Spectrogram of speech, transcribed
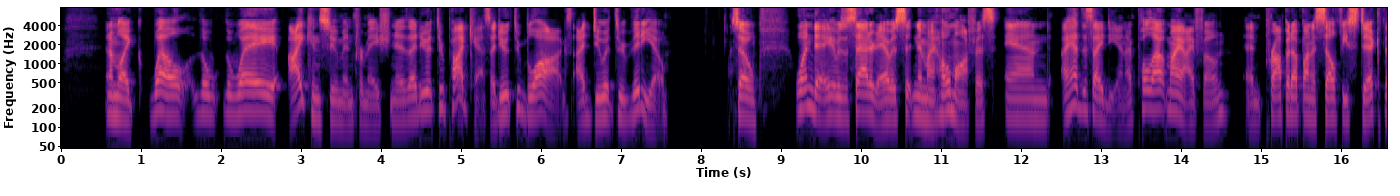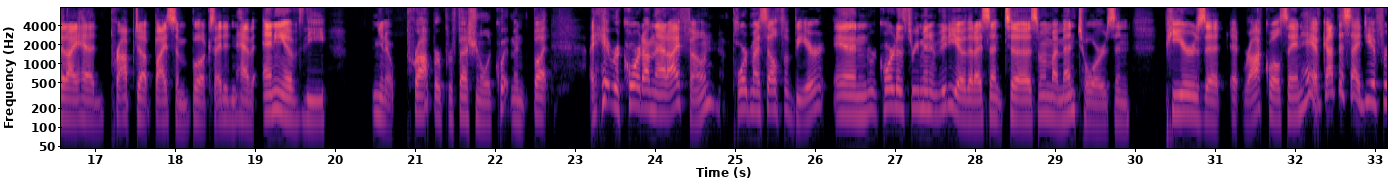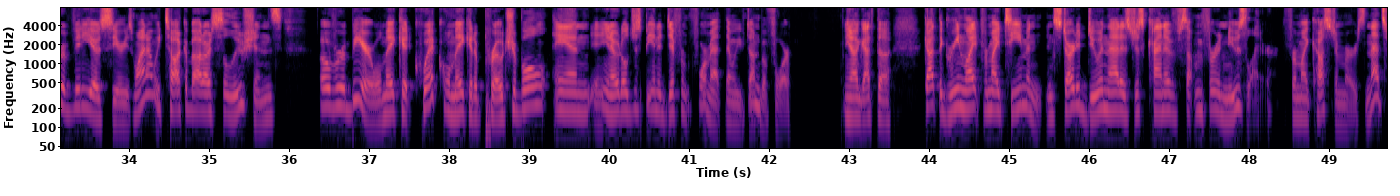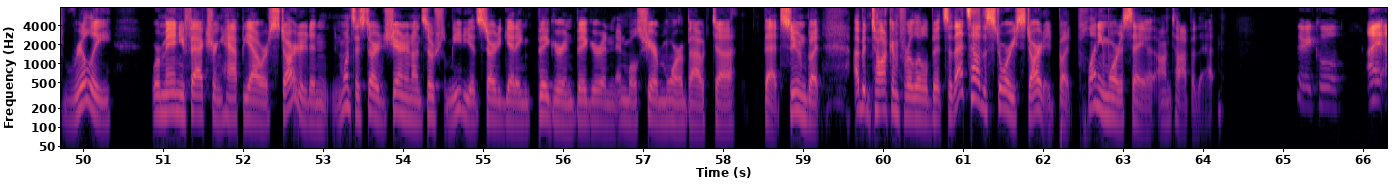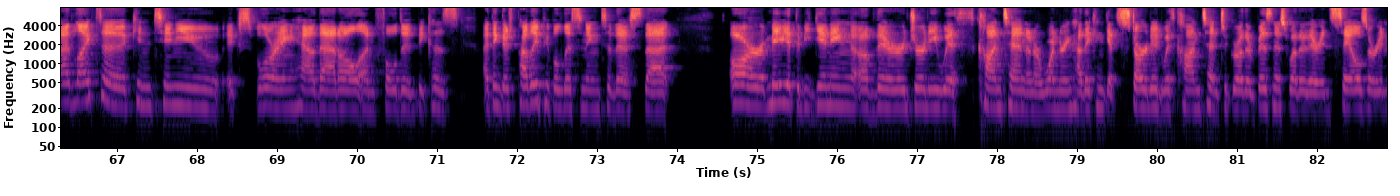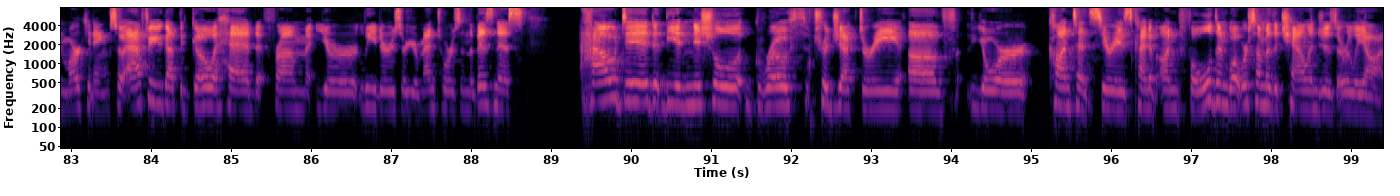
And I'm like, well, the the way I consume information is I do it through podcasts, I do it through blogs, I do it through video. So one day, it was a Saturday, I was sitting in my home office and I had this idea and I pull out my iPhone and prop it up on a selfie stick that I had propped up by some books. I didn't have any of the, you know, proper professional equipment, but I hit record on that iPhone, poured myself a beer, and recorded a three minute video that I sent to some of my mentors and peers at, at Rockwell saying, Hey, I've got this idea for a video series. Why don't we talk about our solutions over a beer? We'll make it quick, we'll make it approachable, and you know, it'll just be in a different format than we've done before you know, I got the got the green light for my team and, and started doing that as just kind of something for a newsletter for my customers. And that's really where manufacturing happy hour started. And, once I started sharing it on social media, it started getting bigger and bigger. And, and we'll share more about uh, that soon. But I've been talking for a little bit. So that's how the story started, but plenty more to say uh, on top of that. Very cool. I, I'd like to continue exploring how that all unfolded because I think there's probably people listening to this that are maybe at the beginning of their journey with content and are wondering how they can get started with content to grow their business, whether they're in sales or in marketing. So, after you got the go ahead from your leaders or your mentors in the business, how did the initial growth trajectory of your content series kind of unfold and what were some of the challenges early on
